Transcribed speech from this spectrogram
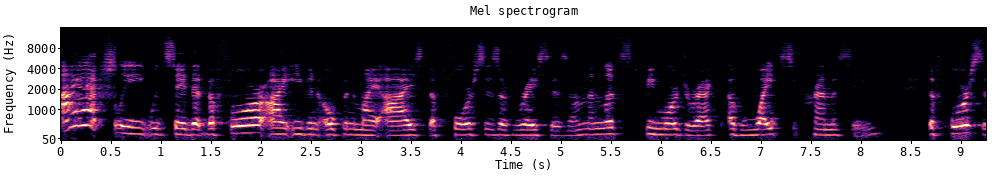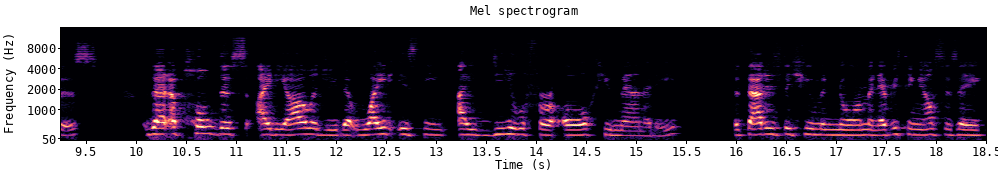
I actually would say that before I even opened my eyes, the forces of racism, and let's be more direct, of white supremacy, the forces that uphold this ideology that white is the ideal for all humanity, that that is the human norm and everything else is a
